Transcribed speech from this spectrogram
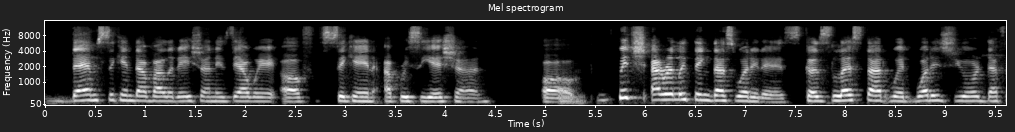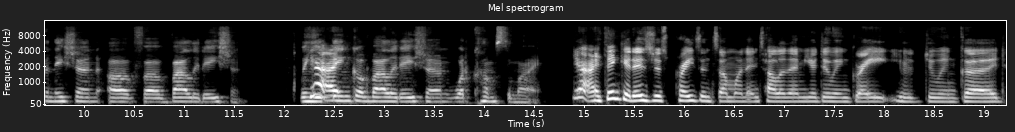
them seeking that validation is their way of seeking appreciation um, which I really think that's what it is. Because let's start with what is your definition of uh, validation? When yeah, you think I, of validation, what comes to mind? Yeah, I think it is just praising someone and telling them you're doing great, you're doing good,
